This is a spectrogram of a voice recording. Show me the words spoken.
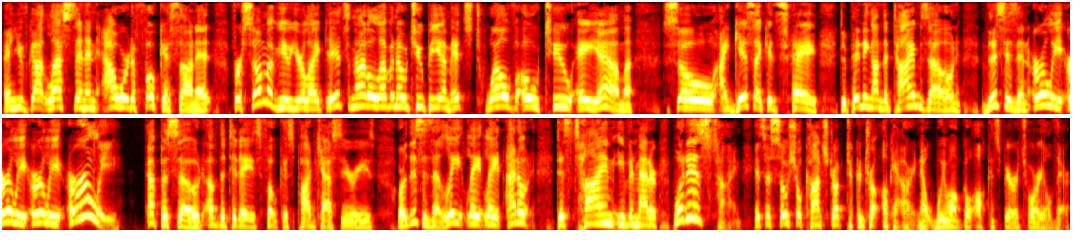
and you've got less than an hour to focus on it. For some of you you're like it's not 11:02 p.m., it's 12:02 a.m. So I guess I could say depending on the time zone, this is an early early early early episode of the Today's Focus podcast series, or this is a late, late, late. I don't, does time even matter? What is time? It's a social construct to control. Okay. All right. Now we won't go all conspiratorial there,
